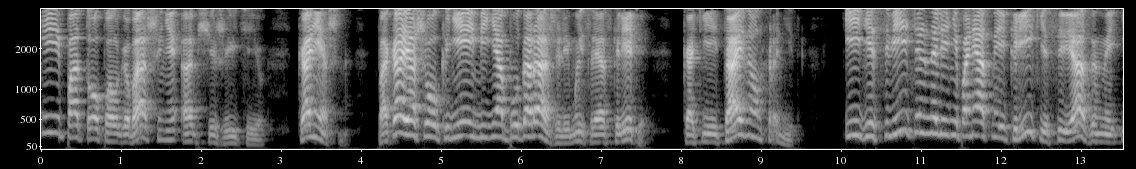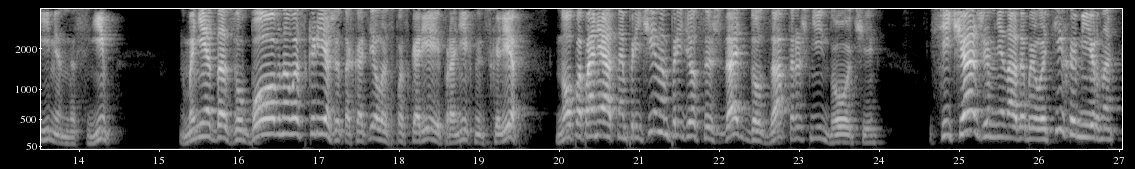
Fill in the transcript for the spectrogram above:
и потопал к башне общежитию. Конечно, пока я шел к ней, меня будоражили мысли о склепе. Какие тайны он хранит. И действительно ли непонятные крики связаны именно с ним? Мне до зубовного скрежета хотелось поскорее проникнуть в склеп, но по понятным причинам придется ждать до завтрашней ночи. Сейчас же мне надо было тихо-мирно,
